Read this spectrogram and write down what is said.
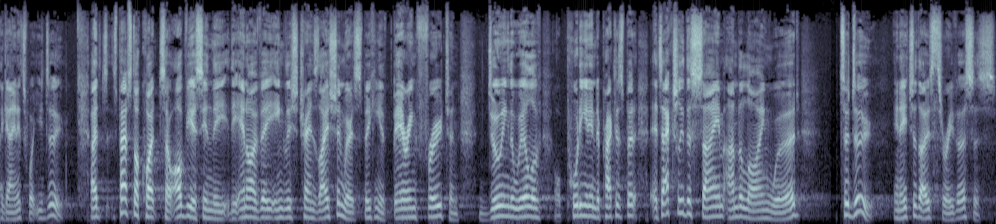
Again, it's what you do. Uh, it's perhaps not quite so obvious in the, the NIV English translation where it's speaking of bearing fruit and doing the will of, or putting it into practice, but it's actually the same underlying word to do in each of those three verses.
